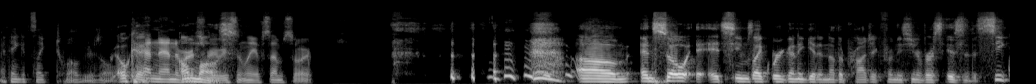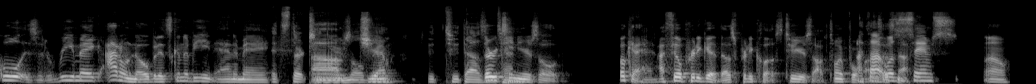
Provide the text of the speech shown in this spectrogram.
I think it's like 12 years old. Okay, It had an anniversary almost. recently of some sort. um, and so it- it seems like we're going to get another project from this universe. Is it a sequel? Is it a remake? I don't know, but it's going to be an anime. It's 13 Um, years old. Jim- now. Two- 2010. 13 years old. Okay, Yeah. I feel pretty good. That was pretty close. Two years off. 24 I months. thought it was That's the nothing. same. Oh,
